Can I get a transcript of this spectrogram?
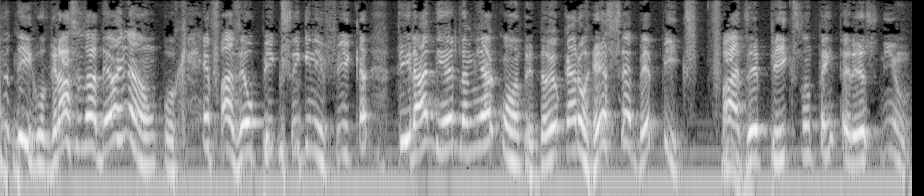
Eu digo, graças a Deus não, porque fazer o Pix significa tirar dinheiro da minha conta. Então eu quero receber Pix. Fazer Pix não tem interesse nenhum.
